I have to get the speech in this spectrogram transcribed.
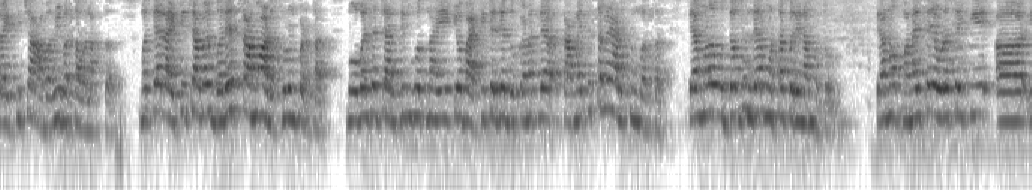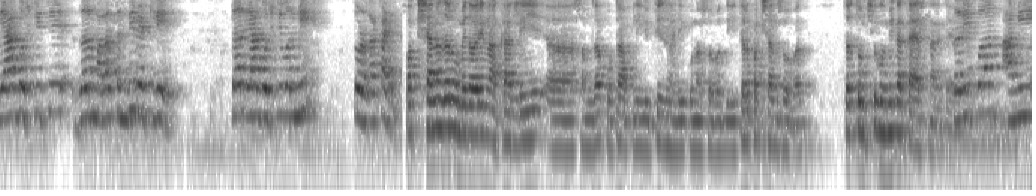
लाईटीच्या अभावी बसावं लागतं. मग त्या लाईटीच्या अभावी बरेच कामं अडखळून पडतात. मोबाईलचं चार्जिंग होत नाही किंवा बाकीच्या ज्या दुकानातल्या काम आहेत ते सगळे अडकून बसतात. त्यामुळं उद्योगधंद्यावर मोठा परिणाम होतो. त्यामुळं म्हणायचं एवढंच आहे की या गोष्टीची जर मला संधी भेटली तर या गोष्टीवर मी तोडगा काढेन पक्षानं जर उमेदवारी नाकारली समजा कुठं आपली युती झाली कुणासोबत इतर पक्षांसोबत तर तुमची भूमिका काय असणार आहे? तरी पण आम्ही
